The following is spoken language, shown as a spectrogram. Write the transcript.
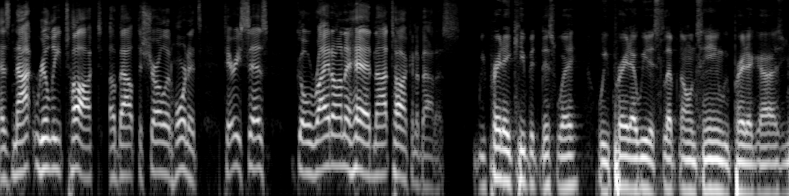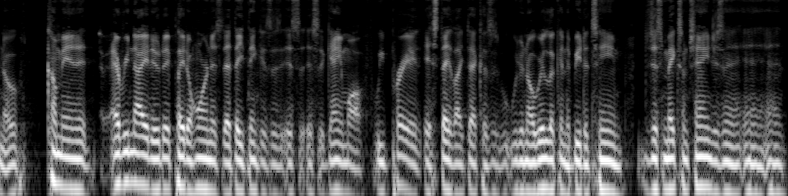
has not really talked about the Charlotte Hornets. Terry says, go right on ahead, not talking about us. We pray they keep it this way. We pray that we the slept on team. We pray that guys, you know, come in every night if they play the Hornets that they think is is, a game off. We pray it stay like that because you know we're looking to be the team. Just make some changes and, and, and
